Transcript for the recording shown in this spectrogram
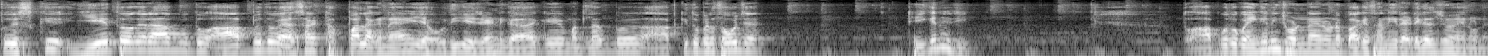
तो इसके, ये तो अगर आप तो आप पे तो ऐसा ठप्पा लगना है यहूदी एजेंट का कि मतलब आपकी तो फिर सोच है। ठीक है ना जी? तो आपको तो कहीं का नहीं छोड़ना है इन्होंने, पाकिस्तानी रेडिकल जो है इन्होंने।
